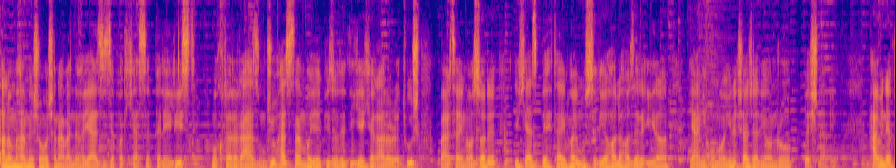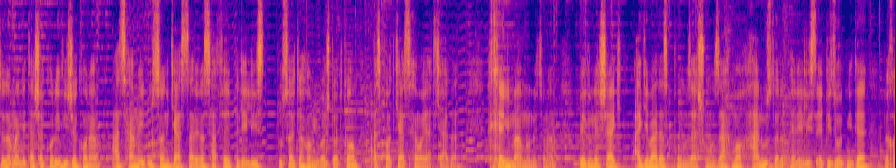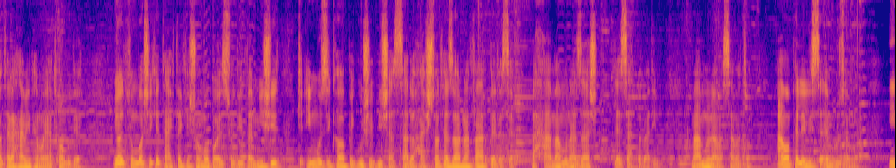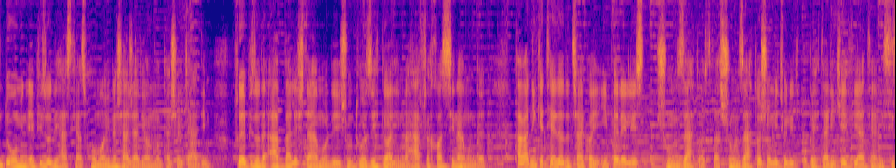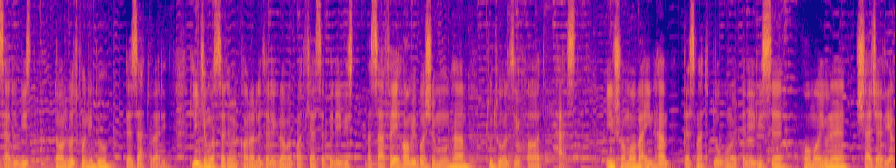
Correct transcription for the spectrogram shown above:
سلام به همه شما شنونده های عزیز پادکست پلیلیست. مختار رزمجو هستم با یه اپیزود دیگه که قرار توش برترین آثار یکی از بهترین های موسیقی حال حاضر ایران یعنی همایون شجریان رو بشنویم. همین ابتدا من یه تشکر ویژه کنم از همه دوستانی که از طریق صفحه پلیلیست تو سایت هامیباش.com از پادکست حمایت کردن. خیلی ممنونتونم. بدون شک اگه بعد از 15 16 ماه هنوز داره پلیلیست اپیزود میده به خاطر همین حمایت ها بوده. یادتون باشه که تک تک شما باعث شدید و میشید که این موزیک ها به گوش بیش از 180 هزار نفر برسه و هممون ازش لذت ببریم. ممنونم از همتون. اما پلیلیست امروزمون. این دومین اپیزودی هست که از همایون شجریان منتشر کردیم. تو اپیزود اولش در مورد ایشون توضیح دادیم و حرف خاصی نمونده. فقط اینکه تعداد ترک های این پلیلیست 16 تاست و 16 تاشو می‌تونید با بهترین کیفیت یعنی 320 دانلود کنید و لذت ببرید. لینک مستقیم کانال تلگرام پادکست پلیلیست و صفحه هامی باشمون هم تو توضیحات هست. این شما و این هم قسمت دوم پلیلیست همایون شجریان.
